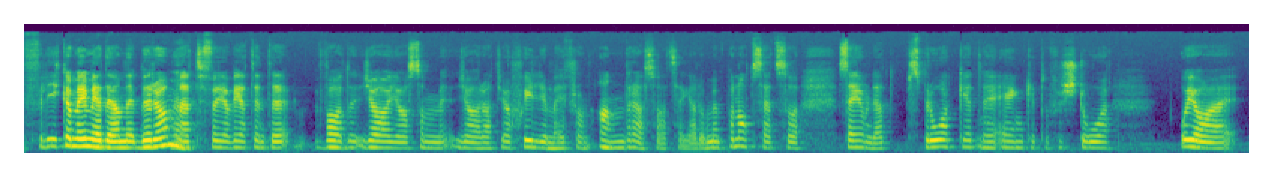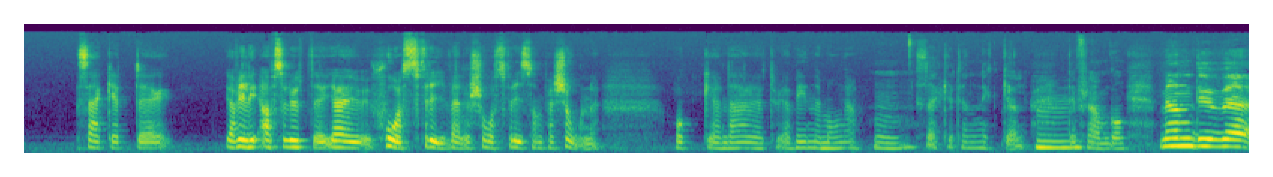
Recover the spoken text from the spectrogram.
förlika mig med den berömmet för jag vet inte vad gör jag som gör att jag skiljer mig från andra så att säga. då. Men på något sätt så säger de det att språket är enkelt att förstå och jag är säkert, eh, jag vill absolut, jag är chosefri, väldigt chosefri som person. Och eh, där tror jag vinner många. Mm, säkert en nyckel till framgång. Men du, eh,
